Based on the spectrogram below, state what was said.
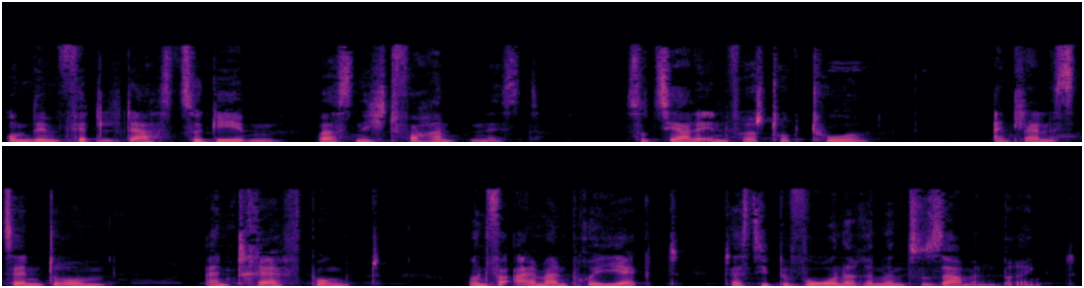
um dem Viertel das zu geben, was nicht vorhanden ist. Soziale Infrastruktur, ein kleines Zentrum, ein Treffpunkt und vor allem ein Projekt, das die Bewohnerinnen zusammenbringt.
